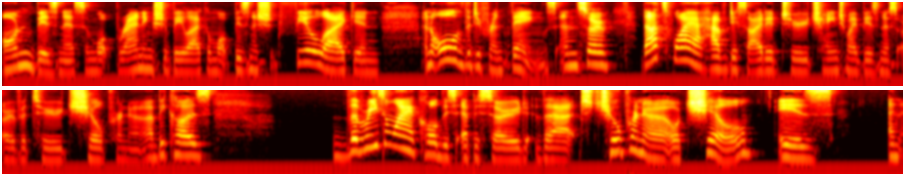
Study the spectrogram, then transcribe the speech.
on business and what branding should be like and what business should feel like and and all of the different things. And so that's why I have decided to change my business over to Chillpreneur because the reason why I called this episode that Chillpreneur or chill is an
